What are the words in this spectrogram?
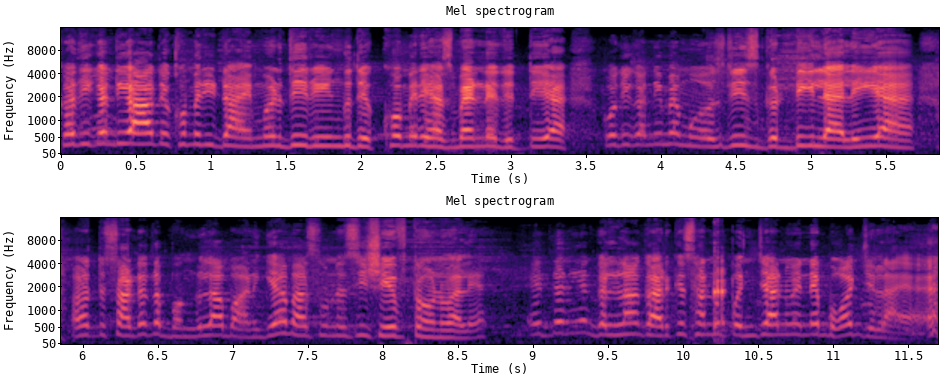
ਕਦੀ ਕਹਿੰਦੀ ਆ ਦੇਖੋ ਮੇਰੀ ਡਾਇਮੰਡ ਦੀ ਰਿੰਗ ਦੇਖੋ, ਮੇਰੇ ਹਸਬੰਡ ਨੇ ਦਿੱਤੀ ਹੈ। ਕਦੀ ਕਹਿੰਦੀ, ਮੈਂ ਮਰਸੀਡੀਜ਼ ਗੱਡੀ ਲੈ ਲਈ ਹੈ। ਔਰ ਤੇ ਸਾਡਾ ਤਾਂ ਬੰਗਲਾ ਬਣ ਗਿਆ। ਬਸ ਹੁਣ ਅਸੀਂ ਸ਼ਿਫਟ ਹੋਣ ਵਾਲੇ ਆ ਇਦਾਂ ਦੀਆਂ ਗੱਲਾਂ ਕਰਕੇ ਸਾਨੂੰ ਪੰਜਾਂ ਨੂੰ ਇਹਨੇ ਬਹੁਤ ਜਲਾਇਆ ਹੈ।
